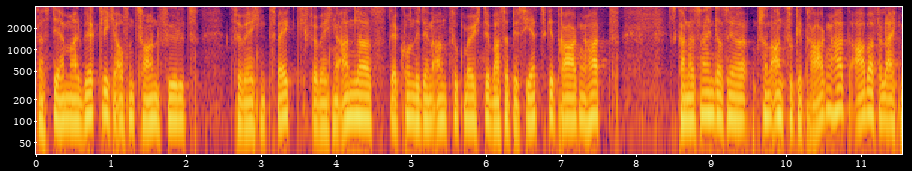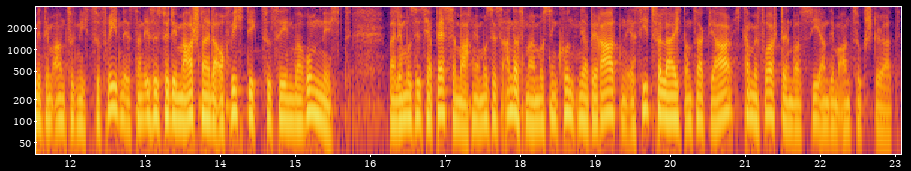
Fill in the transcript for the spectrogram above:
Dass der mal wirklich auf den Zahn fühlt, für welchen Zweck, für welchen Anlass der Kunde den Anzug möchte, was er bis jetzt getragen hat. Es kann ja sein, dass er schon Anzug getragen hat, aber vielleicht mit dem Anzug nicht zufrieden ist. Dann ist es für den Maßschneider auch wichtig zu sehen, warum nicht. Weil er muss es ja besser machen, er muss es anders machen, er muss den Kunden ja beraten. Er sieht vielleicht und sagt, ja, ich kann mir vorstellen, was Sie an dem Anzug stört.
